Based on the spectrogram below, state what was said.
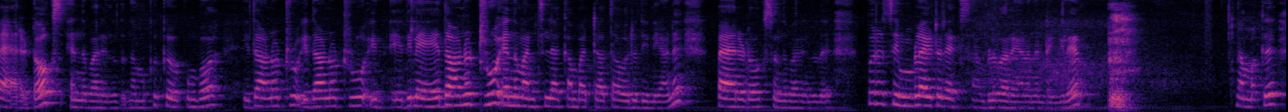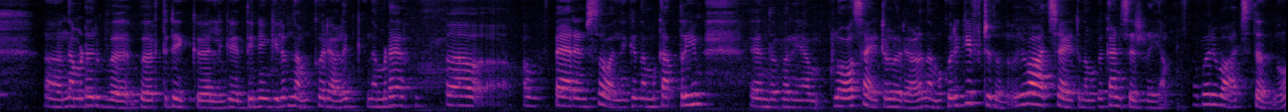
പാരഡോക്സ് എന്ന് പറയുന്നത്. നമുക്ക് കേൾക്കുമ്പോൾ ഇതാണോ ട്രൂ ഇതാണോ ട്രൂ ഇതിൽ ഇതിലേതാണ് ട്രൂ എന്ന് മനസ്സിലാക്കാൻ പറ്റാത്ത ആ ഒരു ഇതിനെയാണ് പാരഡോക്സ് എന്ന് പറയുന്നത്. ഇപ്പോൾ ഒരു സിമ്പിളായിട്ടൊരു എക്സാമ്പിൾ പറയുകയാണെന്നുണ്ടെങ്കിൽ നമുക്ക് നമ്മുടെ ഒരു ബർത്ത്ഡേക്ക് അല്ലെങ്കിൽ എന്തിനെങ്കിലും നമുക്ക് ഒരാൾ നമ്മുടെ പേരൻസോ അല്ലെങ്കിൽ നമുക്ക് അത്രയും എന്താ പറയുക ക്ലോസ് ആയിട്ടുള്ള ഒരാൾ നമുക്കൊരു ഗിഫ്റ്റ് തന്നു. ഒരു വാച്ചായിട്ട് നമുക്ക് കൺസിഡർ ചെയ്യാം. അപ്പോൾ ഒരു വാച്ച് തന്നു.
